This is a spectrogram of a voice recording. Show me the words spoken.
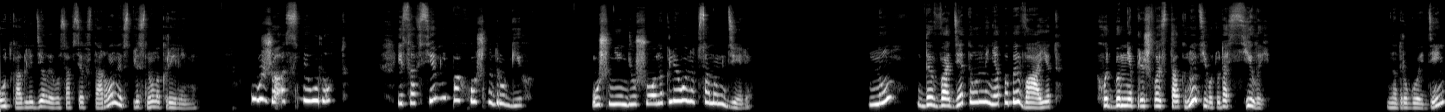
Утка оглядела его со всех сторон и всплеснула крыльями. «Ужасный урод! И совсем не похож на других!» Уж не индюшонок ли он в самом деле? Ну, да в воде-то он меня побывает. Хоть бы мне пришлось столкнуть его туда силой. На другой день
